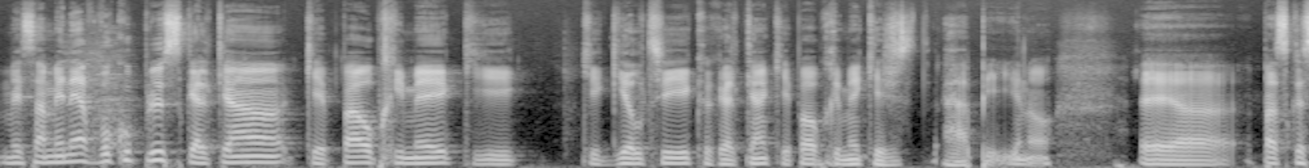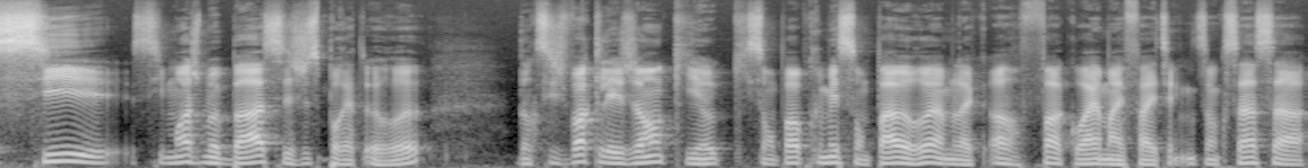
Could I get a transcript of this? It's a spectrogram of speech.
mais ça m'énerve beaucoup plus quelqu'un qui est pas opprimé, qui, qui est guilty, que quelqu'un qui est pas opprimé, qui est juste happy, you know. Et, euh, parce que si, si moi je me bats, c'est juste pour être heureux. Donc si je vois que les gens qui, qui sont pas opprimés sont pas heureux, I'm like, oh fuck, why am I fighting? Donc ça, ça,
